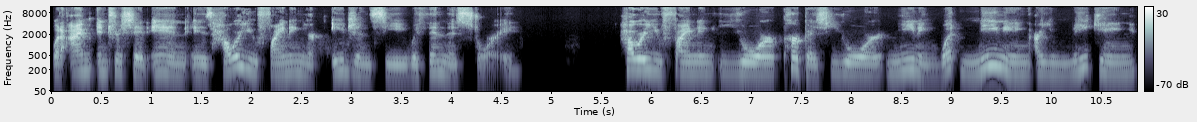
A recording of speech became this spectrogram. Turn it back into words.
What i'm interested in is how are you finding your agency within this story how are you finding your purpose your meaning? What meaning are you making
